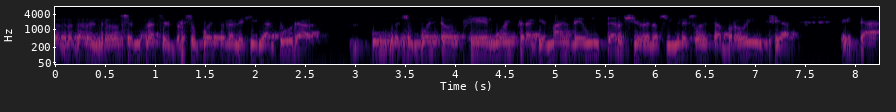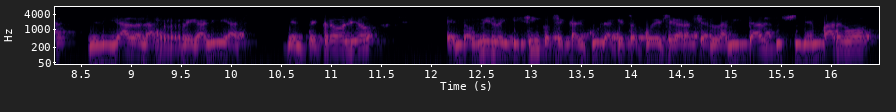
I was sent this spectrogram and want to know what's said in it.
a tratar dentro de dos semanas el presupuesto de la legislatura, un presupuesto que muestra que más de un tercio de los ingresos de esta provincia está ligado a las regalías del petróleo. En 2025 se calcula que eso puede llegar a ser la mitad y sin embargo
